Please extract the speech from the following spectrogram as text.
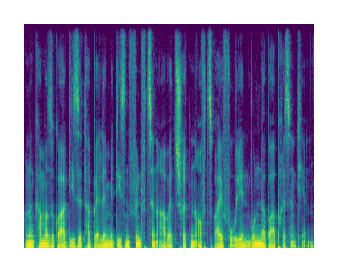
und dann kann man sogar diese Tabelle mit diesen 15 Arbeitsschritten auf zwei Folien wunderbar präsentieren.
